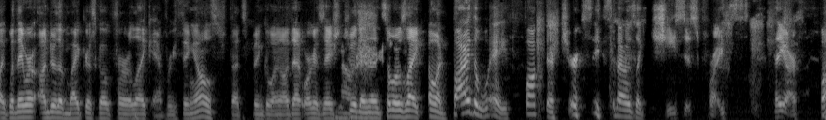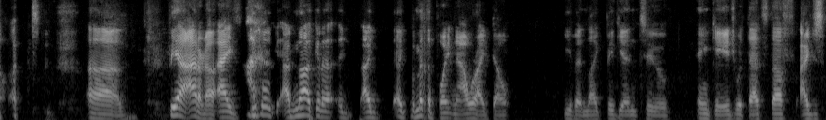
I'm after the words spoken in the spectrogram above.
like when they were under the microscope for like everything else that's been going on with that organization No too. And then someone was like, "Oh, and by the way, fuck their jerseys," and I was like, "Jesus Christ, they are fucked." Um, but yeah, I don't know. I people. I'm not gonna. I I'm at the point now where I don't even like begin to engage with that stuff. I just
